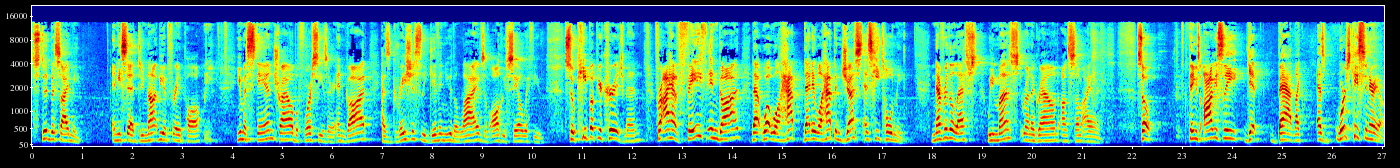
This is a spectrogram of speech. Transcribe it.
stood beside me. And he said, Do not be afraid, Paul. You must stand trial before Caesar, and God has graciously given you the lives of all who sail with you. So keep up your courage, men, for I have faith in God that what will hap- that it will happen just as he told me. Nevertheless, we must run aground on some island. So things obviously get bad, like as worst case scenario.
